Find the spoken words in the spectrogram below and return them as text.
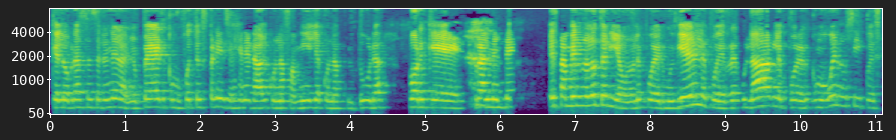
qué lograste hacer en el año PER, cómo fue tu experiencia en general con la familia, con la cultura, porque realmente es también una lotería, uno le puede ir muy bien, le puede ir regular, le puede ir como, bueno, sí, pues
